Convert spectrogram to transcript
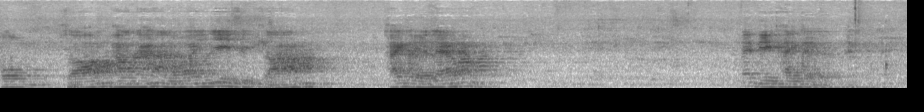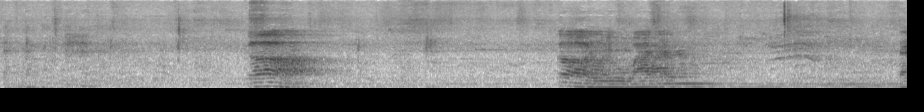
คม 2523 ใครเกิดแล้วไม่มีใครเกิด ก็ ก็อยู่มาจน แต่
